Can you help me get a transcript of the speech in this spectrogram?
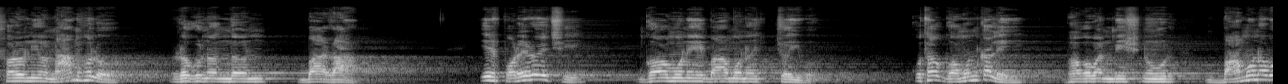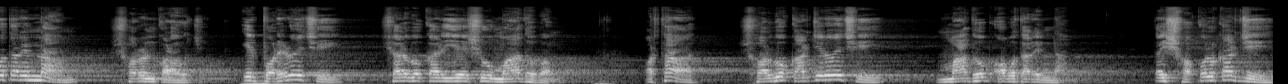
স্মরণীয় নাম হল রঘুনন্দন বা রাম। এর পরে রয়েছে গমনে বামনৈচৈব কোথাও গমনকালে ভগবান বিষ্ণুর বামন অবতারের নাম স্মরণ করা উচিত। এর পরে রয়েছে সর্বকার্যেষু মাধবম। অর্থাৎ সর্বকার্যে রয়েছে মাধব অবতারের নাম। তাই সকল কার্যে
